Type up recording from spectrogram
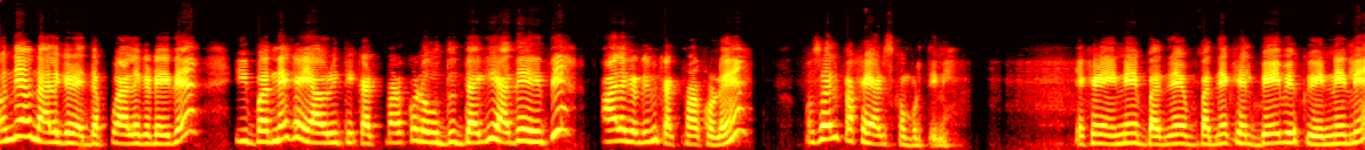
ಒಂದೇ ಒಂದು ಆಲೂಗಡ್ಡೆ, ದಪ್ಪ ಆಲೂಗಡ್ಡೆ ಇದೆ. ಈ ಬದನೆಕಾಯಿ ಯಾವ ರೀತಿ ಕಟ್ ಮಾಡ್ಕೊಂಡು ಉದ್ದುದ್ದಾಗಿ ಅದೇ ರೀತಿ ಆಲೂಗಡ್ಡೆನ ಕಟ್ ಮಾಡ್ಕೊಳ್ಳಿ. ಒಂದು ಸ್ವಲ್ಪ ಕೈ ಆಡಿಸ್ಕೊಂಬಿಡ್ತೀನಿ ಯಾಕಂದರೆ ಎಣ್ಣೆ ಬದನೆ, ಬದನೆಕಾಯಲ್ಲಿ ಬೇಯಬೇಕು ಎಣ್ಣೆಲಿ.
